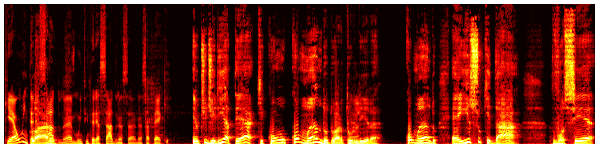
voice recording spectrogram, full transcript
que é um interessado, claro. né? Muito interessado nessa, nessa PEC. Eu te diria até que com o comando do Arthur Lira. Comando. É isso que dá você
